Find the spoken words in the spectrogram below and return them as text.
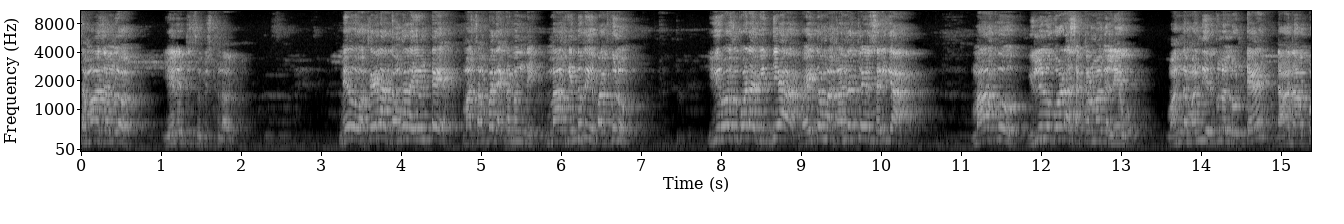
సమాజంలో ఏలెత్తి చూపిస్తున్నారు? మేము ఒకేలా దొంగలు అయి ఉంటే మా సంపద ఎక్కడుంది? మాకెందుకు ఈ బతుకులు? ఈరోజు కూడా విద్య వైద్యం మాకు అందట్లేదు సరిగా. మాకు ఇల్లులు కూడా సక్రమంగా లేవు. వంద మంది ఇరుకులలో ఉంటే దాదాపు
